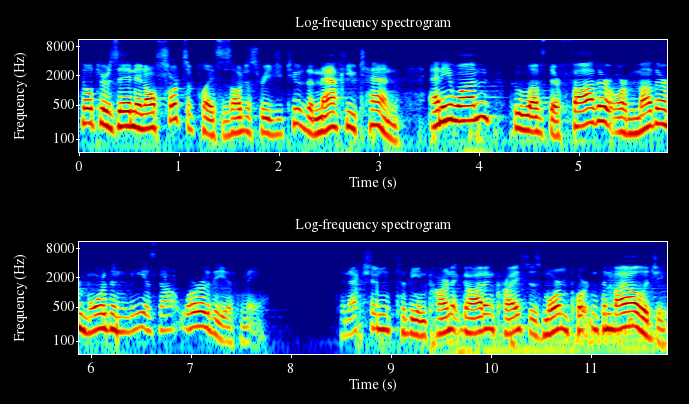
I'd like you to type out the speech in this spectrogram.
Filters in in all sorts of places. I'll just read you two of them. Matthew 10. Anyone who loves their father or mother more than me is not worthy of me. Connection to the incarnate God in Christ is more important than biology.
